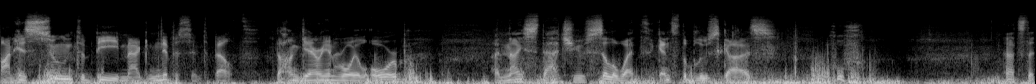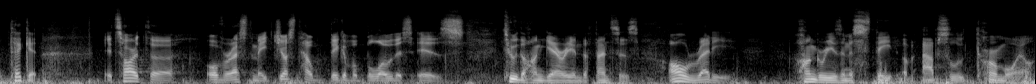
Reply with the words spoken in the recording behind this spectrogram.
on his soon-to-be magnificent belt. The Hungarian royal orb, a nice statue silhouette against the blue skies. Whew. That's the ticket. It's hard to overestimate just how big of a blow this is to the Hungarian defenses. Already, Hungary is in a state of absolute turmoil.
